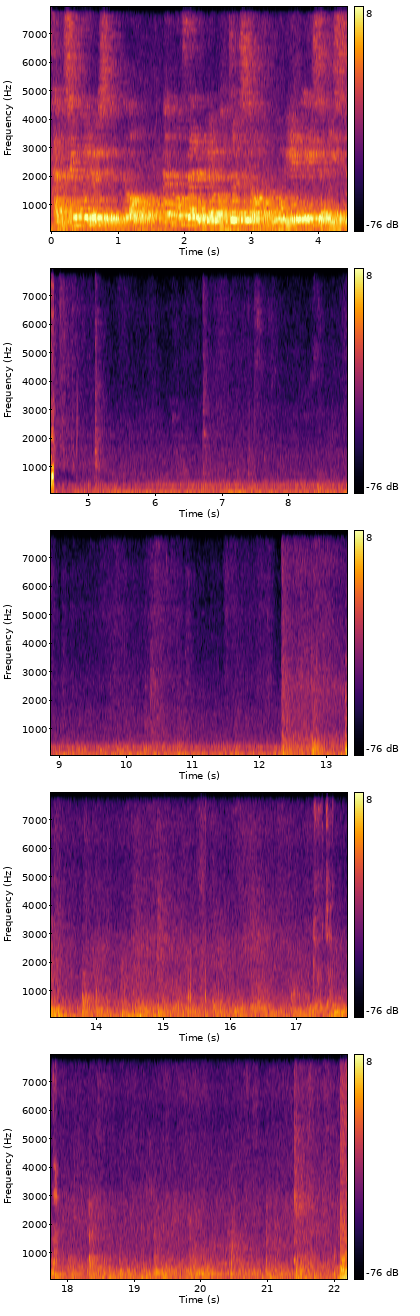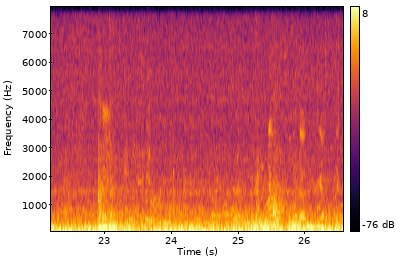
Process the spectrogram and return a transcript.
잠시 후 10시부터 한국사 능력 검정 시험 오리엔테이션이 시작. 조졌다. 강남풍 남은 양파죠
